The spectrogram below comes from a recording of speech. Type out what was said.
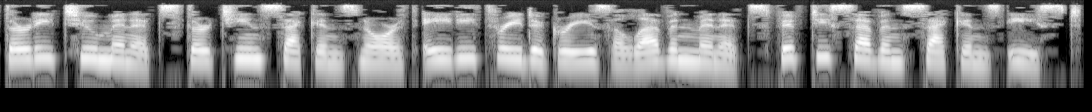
32 minutes 13 seconds north 83 degrees 11 minutes 57 seconds east,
